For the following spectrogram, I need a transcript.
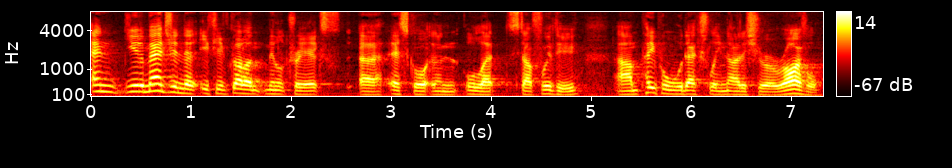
and you'd imagine that if you've got a military ex, uh, escort and all that stuff with you, um, people would actually notice your arrival.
